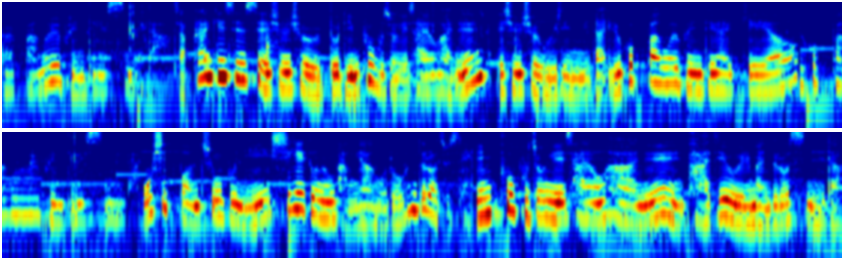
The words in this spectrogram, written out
8방울 브랜딩했습니다. 자, 프랑kin센스 에센셜 오일도 림프 부종에 사용하는 에센셜 오일입니다. 7방울 브랜딩할게요. 7방울 브랜딩했습니다. 50번 충분히 시계 도는 방향으로 흔들어 주세요. 림프 부종에 사용하는 바디 오일 만들었습니다.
